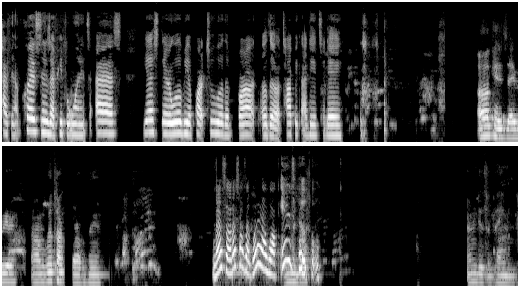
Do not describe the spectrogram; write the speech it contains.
typing up questions that people wanted to ask. Yes, there will be a part two of the broad of the topic I did today. Okay, Xavier. Um, we'll talk about then. That's all. That sounds like what did I walk I'm gonna do, into? I'm do some painting.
